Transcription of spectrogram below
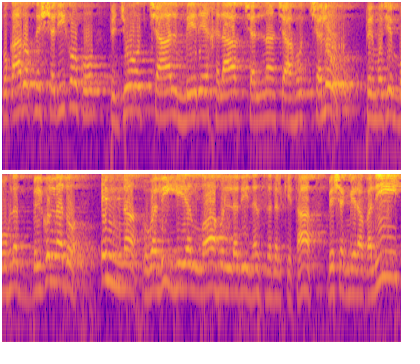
پکارو اپنے شریکوں کو، پھر جو چال میرے خلاف چلنا چاہو، چلو، پھر مجھے مہلت بالکل نہ دو۔ ان ولی اللہ الذي نزل الكتاب بے شک میرا ولی،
